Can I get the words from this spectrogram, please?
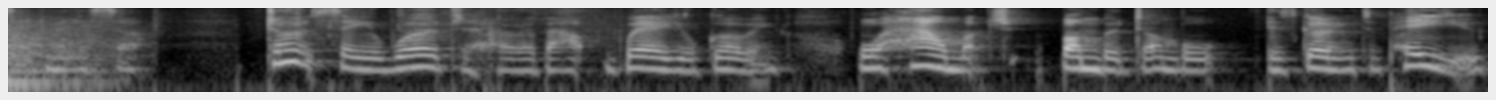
said Melissa. Don't say a word to her about where you're going or how much Bumblebumble is going to pay you.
